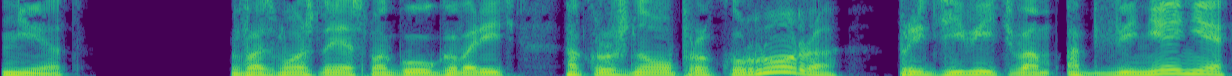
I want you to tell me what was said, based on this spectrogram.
Нет. Возможно, я смогу уговорить окружного прокурора предъявить вам обвинение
